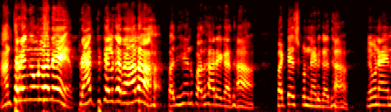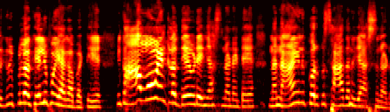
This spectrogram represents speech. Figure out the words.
అంతరంగంలోనే ప్రాక్టికల్గా రాలా. పదిహేను పదహారే కదా పట్టేసుకున్నాడు కదా ఏమైనా ఆయన గ్రిప్లోకి వెళ్ళిపోయా కాబట్టి. ఇంకా ఆ మూమెంట్లో దేవుడు ఏం చేస్తున్నాడంటే నన్ను ఆయన కొరకు సాధన చేస్తున్నాడు.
